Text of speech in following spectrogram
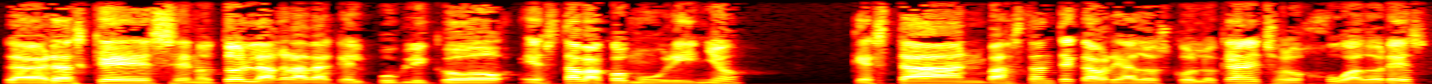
La verdad es que se notó en la grada que el público estaba con Mourinho, que están bastante cabreados con lo que han hecho los jugadores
